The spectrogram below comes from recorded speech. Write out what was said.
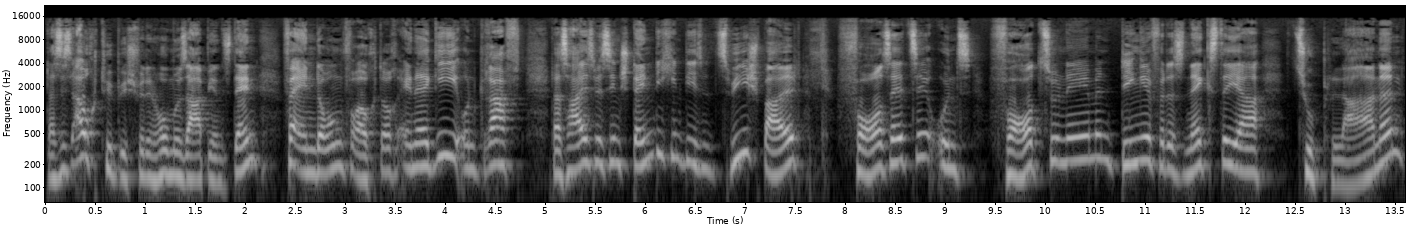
Das ist auch typisch für den Homo sapiens, denn Veränderung braucht auch Energie und Kraft. Das heißt, wir sind ständig in diesem Zwiespalt, Vorsätze uns vorzunehmen, Dinge für das nächste Jahr zu planen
